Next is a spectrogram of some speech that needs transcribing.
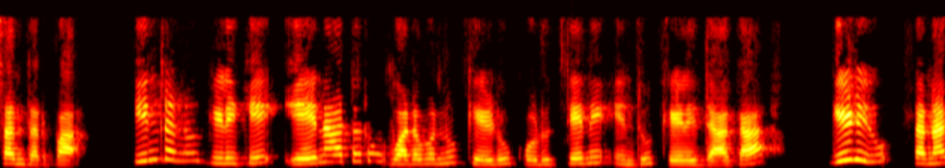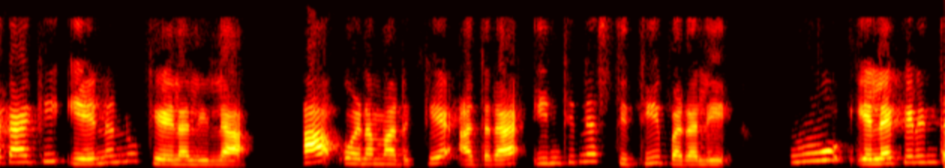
ಸಂದರ್ಭ. ಇಂದ್ರನು ಗಿಳಿಗೆ ಏನಾದರೂ ವರವನ್ನು ಕೇಳು ಕೊಡುತ್ತೇನೆ ಎಂದು ಕೇಳಿದಾಗ ಗಿಳಿಯು ತನಗಾಗಿ ಏನನ್ನೂ ಕೇಳಲಿಲ್ಲ. ಆ ಒಣಮರಕ್ಕೆ ಅದರ ಇಂದಿನ ಸ್ಥಿತಿ ಬರಲಿ. ಹೂವು ಎಲೆಗಳಿಂದ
